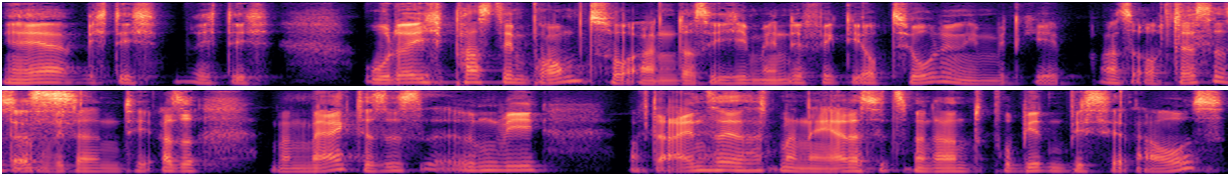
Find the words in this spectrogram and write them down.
Ja, ja, richtig, richtig. Oder ich passe den Prompt so an, dass ich im Endeffekt die Optionen ihm mitgebe. Also auch das ist das wieder ein Thema. Also man merkt, das ist irgendwie, auf der einen Seite sagt man, naja, da sitzt man da und probiert ein bisschen aus.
